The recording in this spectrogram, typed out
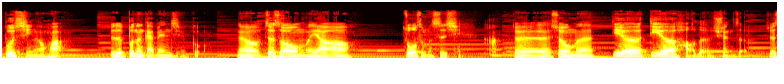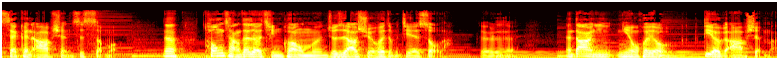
不行的话，就是不能改变结果。那这时候我们要做什么事情？啊，对对对，所以我们的第二第二好的选择就 second option 是什么？那通常在这个情况，我们就是要学会怎么接受啦。对对对，那当然你你有会有第二个 option 嘛，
